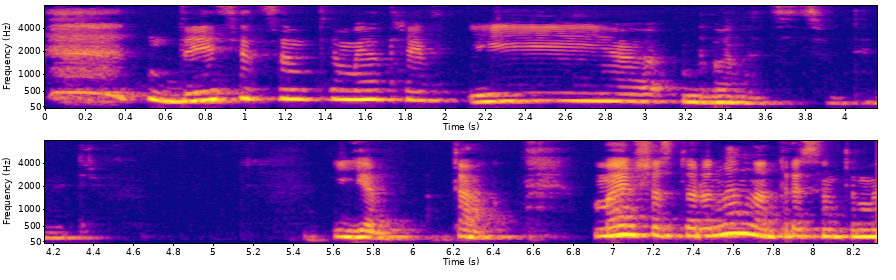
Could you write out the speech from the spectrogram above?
10 сантиметрів і 12 сантиметрів. Є. Так, менша сторона на 3 см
